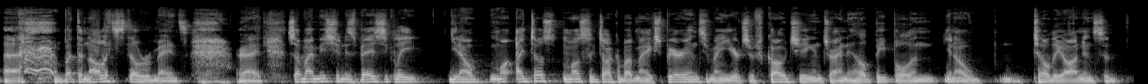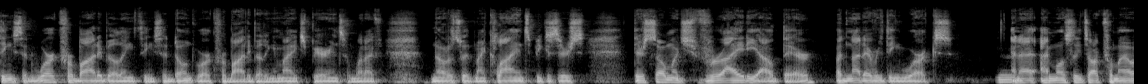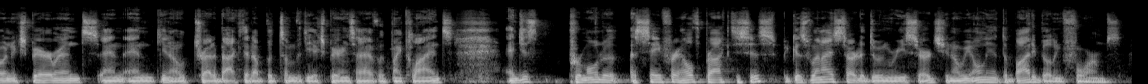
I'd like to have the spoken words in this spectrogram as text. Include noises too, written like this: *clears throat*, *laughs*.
uh, *laughs* but the knowledge still remains, right? So my mission is basically, you know, mo- I just mostly talk about my experience and my years of coaching and trying to help people, and you know, tell the audience the things that work for bodybuilding, things that don't work for bodybuilding, in my experience and what I've noticed with my clients, because there's there's so much variety out there, but not everything works. Mm. And I, I, mostly talk from my own experiments and, and, you know, try to back that up with some of the experience I have with my clients and just promote a, a safer health practices. Because when I started doing research, you know, we only had the bodybuilding forums. *laughs*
